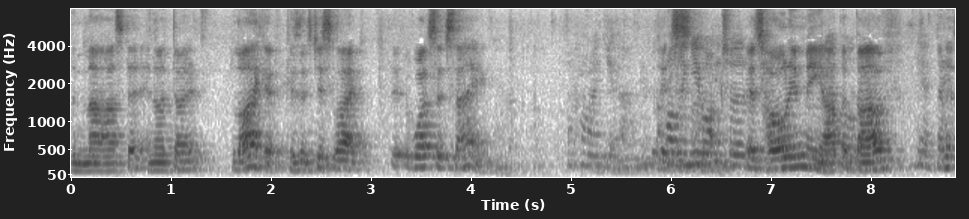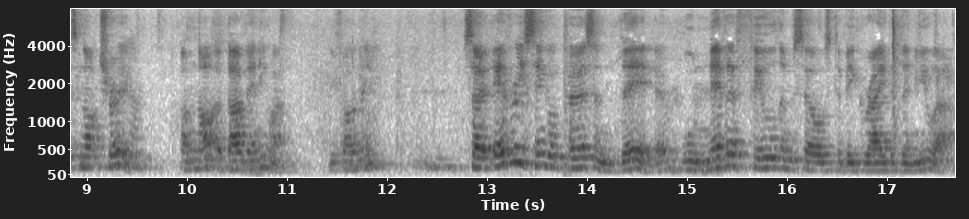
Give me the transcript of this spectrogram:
the master and I don't like it because it's just like, what's it saying? It's, it's holding me up above and it's not true. I'm not above anyone. You follow me? So every single person there will never feel themselves to be greater than you are.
